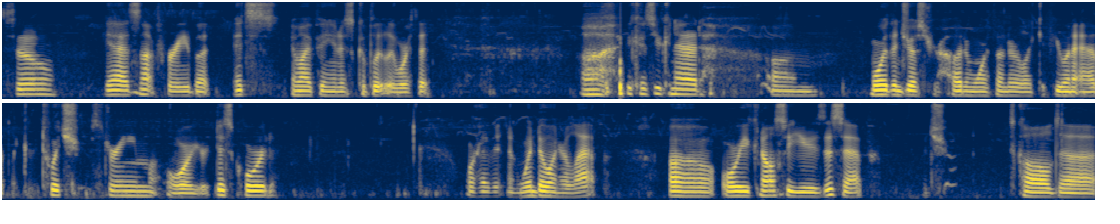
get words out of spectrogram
so yeah, it's not free, but it's, in my opinion, is completely worth it. Uh, because you can add um, more than just your HUD and War Thunder. Like if you want to add like your Twitch stream or your Discord, or have it in a window on your lap, uh, or you can also use this app, which is called uh,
